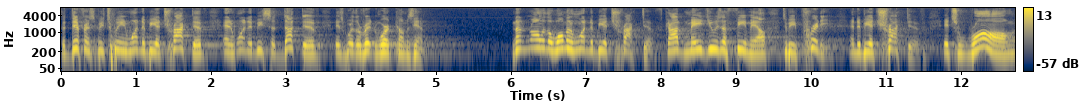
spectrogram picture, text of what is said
The difference between wanting to be attractive and wanting to be seductive is where the written word comes in. Nothing wrong with a woman wanting to be attractive. God made you as a female to be pretty and to be attractive. It's wrong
